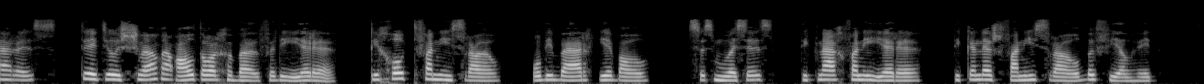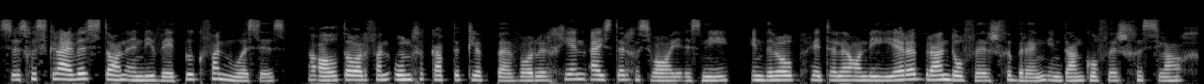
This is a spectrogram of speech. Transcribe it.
Er is, toe het Joshua een altaar gebouw vir die Heere, die God van Israël, op die berg Ebal, soos Mooses, die knecht van die Heere, die kinders van Israël beveel het, soos geskrywe staan in die wetboek van Mooses, een altaar van ongekapte klippe waar er geen eister geswaai is nie, en daarop het hulle aan die Heere brandoffers gebring en dankoffers geslag.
